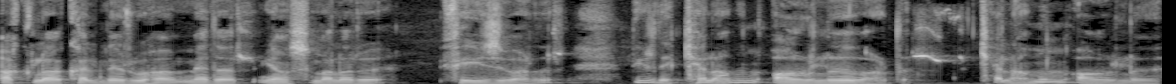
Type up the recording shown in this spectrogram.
Akla, kalbe, ruha medar yansımaları, feyzi vardır. Bir de kelamın ağırlığı vardır. Kelamın ağırlığı.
